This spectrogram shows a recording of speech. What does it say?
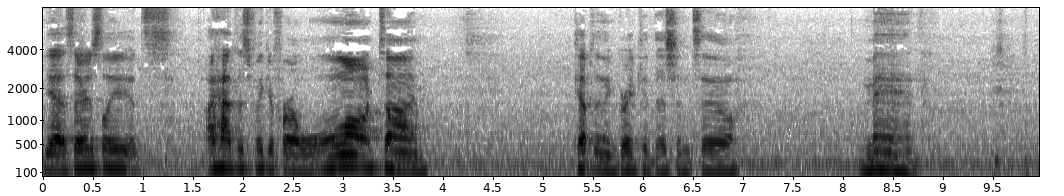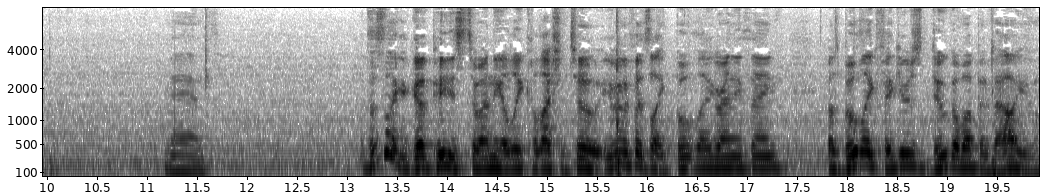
yeah, seriously, it's I had this figure for a long time. Kept it in great condition too. Man. Man. This is like a good piece to any Elite collection too, even if it's like bootleg or anything. Because bootleg figures do go up in value.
